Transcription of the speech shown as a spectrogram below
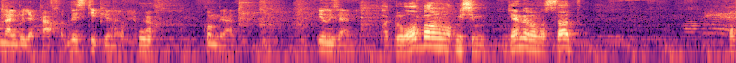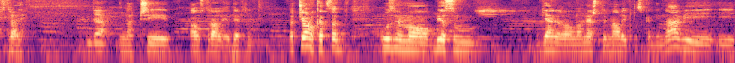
najbolja kafa? Gde si ti pio najbolju kafu? U kom gradu? Ili zemlji? Pa globalno, mislim, generalno sad, Australija. Da. Znači, Australija, definitivno. Znači, ono, kad sad uzmemo, bio sam generalno nešto i malo i po Skandinaviji i,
